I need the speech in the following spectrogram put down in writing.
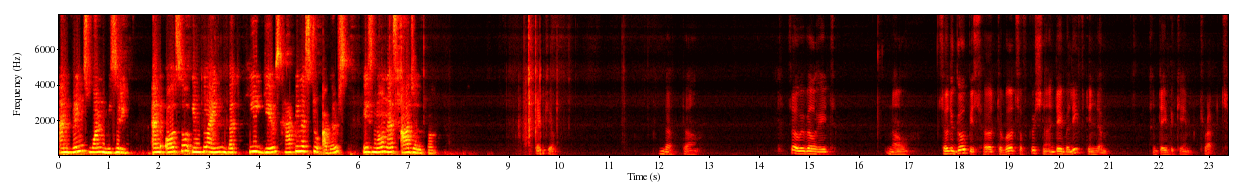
and brings one misery, and also implying that he gives happiness to others, is known as Ajalpa. Thank you. That, uh, so we will read now. So the gopis heard the words of Krishna and they believed in them and they became trapped.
